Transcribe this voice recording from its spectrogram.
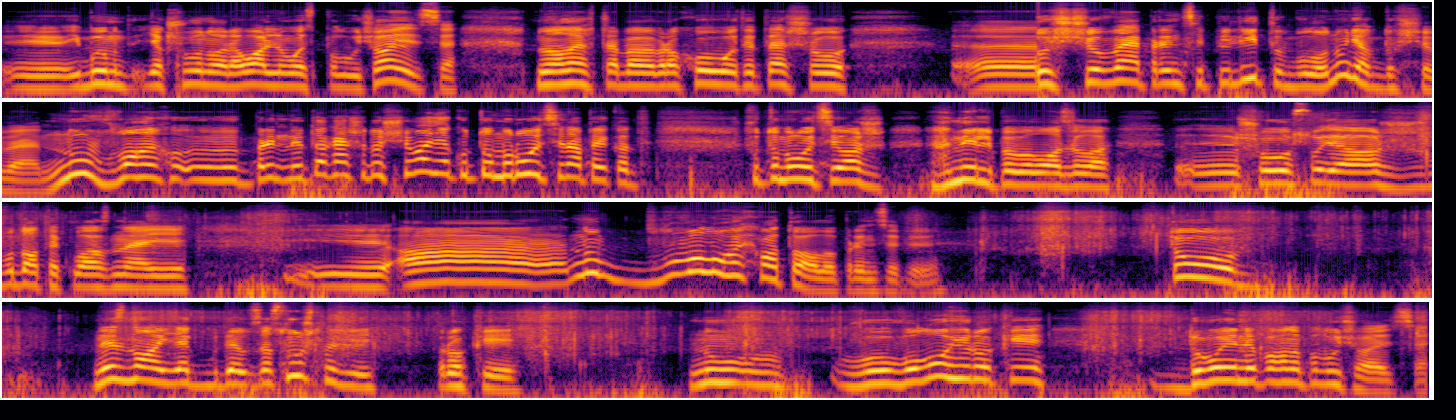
І, і будемо, якщо воно реально ось виходить. Ну але ж треба враховувати те, що е, дощове, в принципі, літо було. Ну як дощове? Ну, влага, е, не таке, що дощове, як у тому році, наприклад. Що в тому році аж гниль повилазила, е, що соя аж вода текла з неї. І, а ну, вологи хватало, в принципі. То не знаю, як буде в засушливі роки. Ну, в вологі роки доволі непогано виходить.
